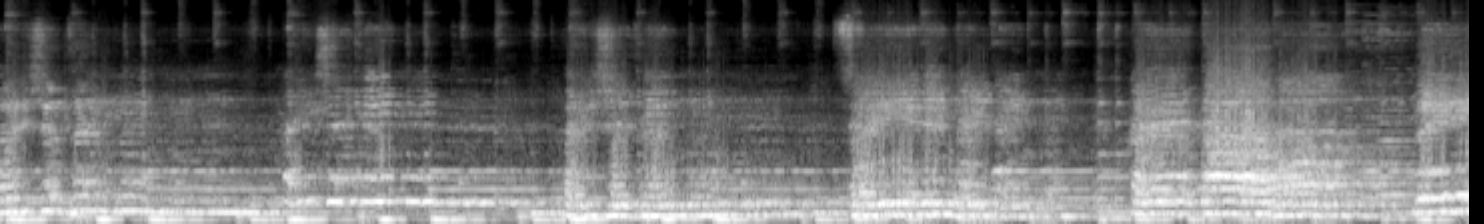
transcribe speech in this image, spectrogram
പരിശുദ്ധൻ പരിശുദ്ധൻ സൈന്യങ്ങൾ செய்தின் கர்த்தாவா தெய்வ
